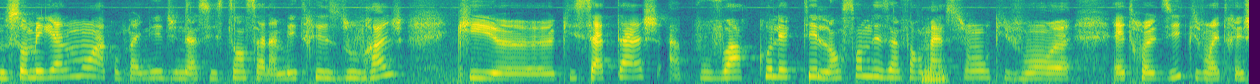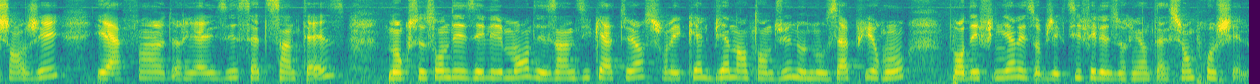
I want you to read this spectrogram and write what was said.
Nous sommes également accompagnés d'une assistance à la maîtrise d'ouvrage qui, euh, qui s'attache à pouvoir collecter l'ensemble des informations mmh. qui vont euh, être dites, qui vont être échangées, et afin de réaliser cette synthèse. Donc ce sont des éléments, des indicateurs sur lesquels, bien entendu, nous nous appuierons pour définir les objectifs et les orientations prochaines.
